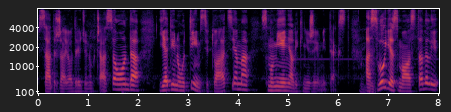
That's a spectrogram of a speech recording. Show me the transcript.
sadržaj određenog časa, onda jedino u tim situacijama smo mijenjali književni tekst. A mhm. svugdje smo ostavili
